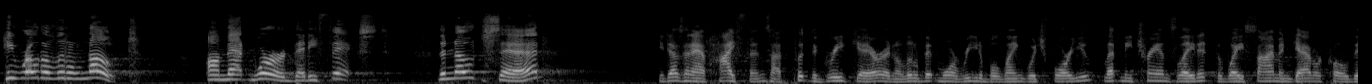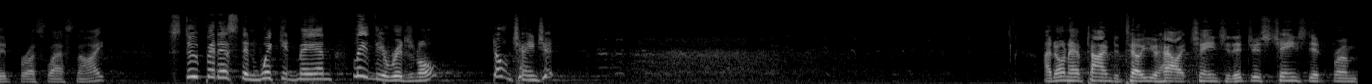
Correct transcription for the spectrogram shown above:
he wrote a little note on that word that he fixed. The note said, he doesn't have hyphens. I've put the Greek there in a little bit more readable language for you. Let me translate it the way Simon Gathercole did for us last night. Stupidest and wicked man, leave the original. Don't change it. I don't have time to tell you how it changed it. It just changed it from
